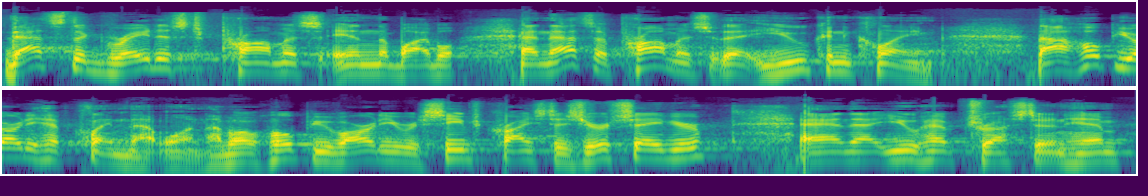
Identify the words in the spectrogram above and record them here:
That's the greatest promise in the Bible, and that's a promise that you can claim. Now, I hope you already have claimed that one. I hope you've already received Christ as your Savior and that you have trusted in Him.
